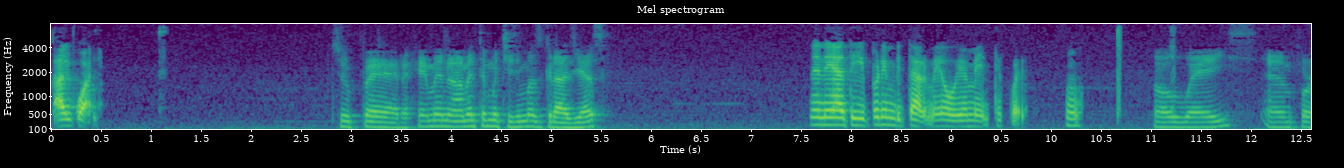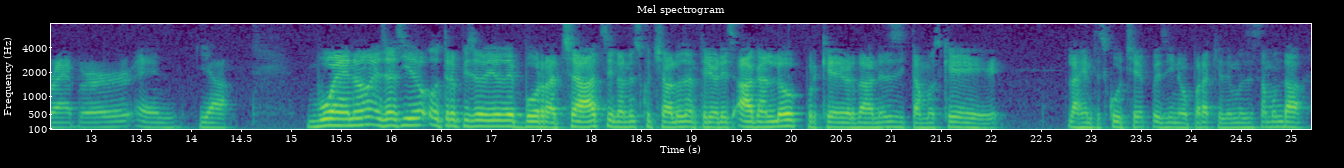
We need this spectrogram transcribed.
tal cual. Super, Geme, nuevamente muchísimas gracias. Nene, a ti por invitarme, obviamente, pues. Mm. Always and forever and yeah. Bueno, ese ha sido otro episodio de Borrachat. Si no han escuchado los anteriores, háganlo porque de verdad necesitamos que la gente escuche, pues si no, ¿para qué hacemos esta mondada?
